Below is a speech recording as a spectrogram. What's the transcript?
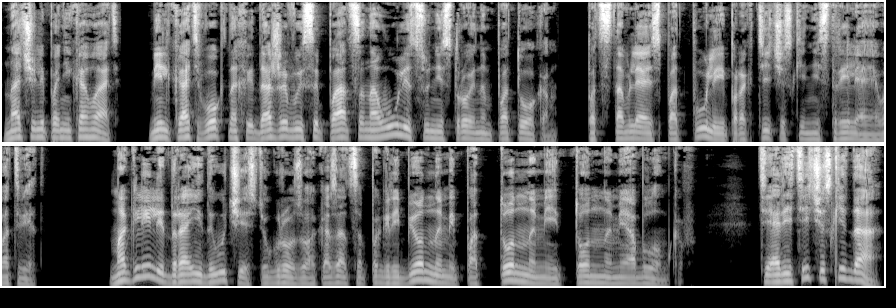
начали паниковать, мелькать в окнах и даже высыпаться на улицу нестройным потоком, подставляясь под пули и практически не стреляя в ответ. Могли ли дроиды учесть угрозу оказаться погребенными под тоннами и тоннами обломков? Теоретически да,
